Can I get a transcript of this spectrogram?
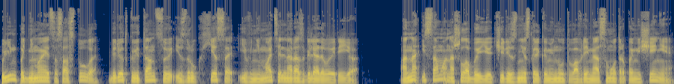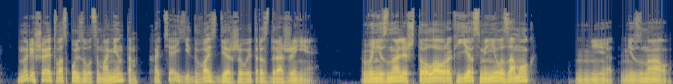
Кулин поднимается со стула, берет квитанцию из рук Хесса и внимательно разглядывает ее. Она и сама нашла бы ее через несколько минут во время осмотра помещения, но решает воспользоваться моментом, хотя едва сдерживает раздражение. «Вы не знали, что Лаура Кьер сменила замок?» «Нет, не знал».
